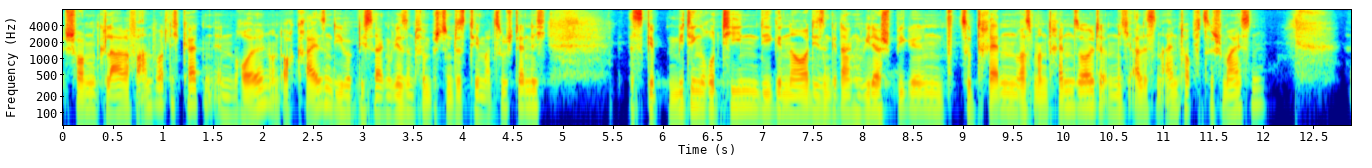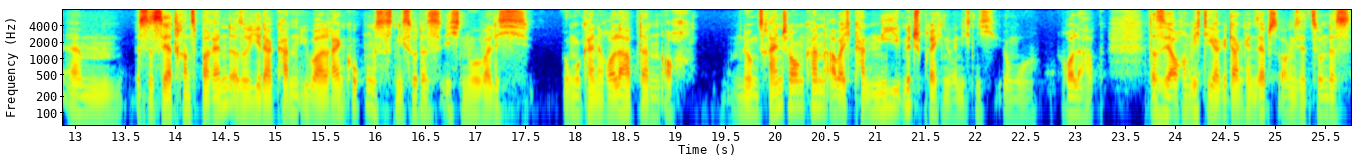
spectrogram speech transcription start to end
schon klare Verantwortlichkeiten in Rollen und auch Kreisen, die wirklich sagen, wir sind für ein bestimmtes Thema zuständig. Es gibt Meeting-Routinen, die genau diesen Gedanken widerspiegeln, zu trennen, was man trennen sollte und nicht alles in einen Topf zu schmeißen. Ähm, es ist sehr transparent, also jeder kann überall reingucken. Es ist nicht so, dass ich nur, weil ich irgendwo keine Rolle habe, dann auch nirgends reinschauen kann, aber ich kann nie mitsprechen, wenn ich nicht irgendwo Rolle habe. Das ist ja auch ein wichtiger Gedanke in Selbstorganisation, dass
